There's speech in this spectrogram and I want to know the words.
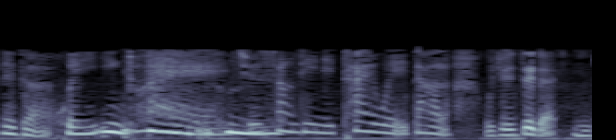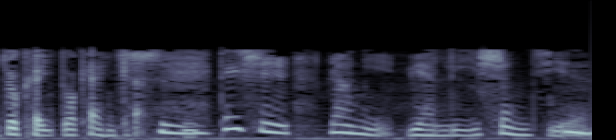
那个回应，对，觉得上帝你太伟大了。我觉得这个你就可以多看一看。是，但是让你远离圣洁，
